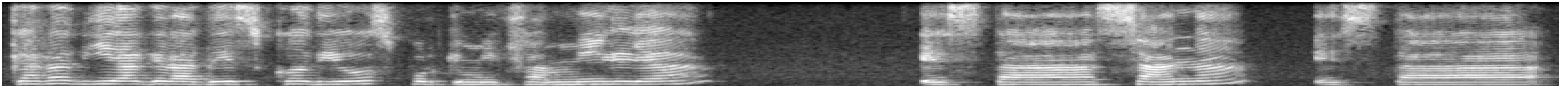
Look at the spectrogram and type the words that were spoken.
cada día agradezco a Dios porque mi familia está sana, está,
